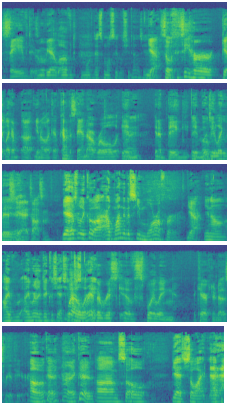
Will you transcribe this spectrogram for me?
Saved is a movie I loved. Mo- That's mostly what she does. Yeah. Yeah, so to see her get like a uh, you know like a kind of a standout role in Right. in a big, Big movie like movie, this, yeah. yeah, it's awesome. Yeah, it was really cool. I, I wanted to see more of her. Yeah. You know, I, I really did because yeah, she was well, just great. at the risk of spoiling, the character does reappear. Oh, okay. All right, good. Um, so yeah, so I I,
